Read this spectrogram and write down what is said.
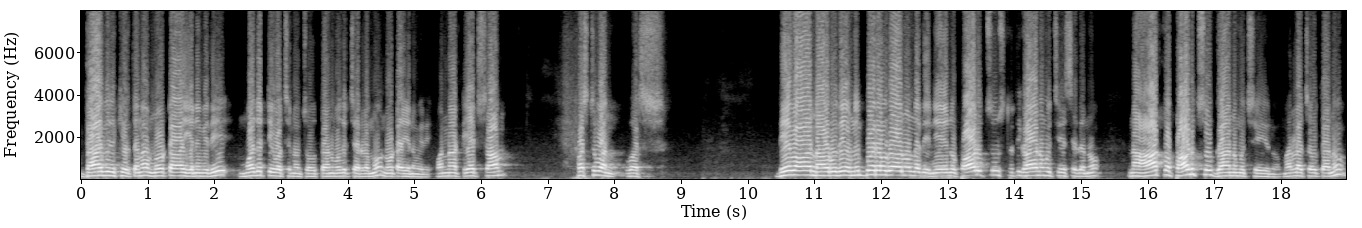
దావిది కీర్తన నూట ఎనిమిది. మొదటి వచనం చదువుతాను. మొదటి చరణము నూట ఎనిమిది. One nought eight psalm first one verse. దేవా నా హృదయం నిబ్బరముగా ఉన్నది నేను పాడుచు స్థుతిగానము చేసేదను. నా ఆత్మ పాడుచు గానము చేయును. మరలా చదువుతాను.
